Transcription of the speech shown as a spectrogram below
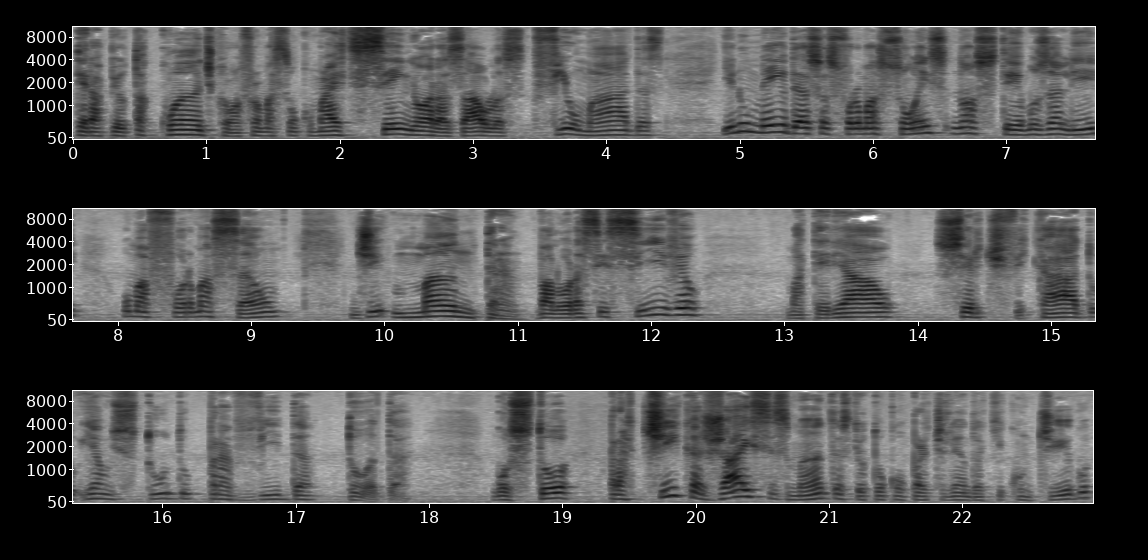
terapeuta quântico, uma formação com mais de 100 horas aulas filmadas. E no meio dessas formações, nós temos ali uma formação de mantra, valor acessível, material, certificado e é um estudo para a vida toda. Gostou? Pratica já esses mantras que eu estou compartilhando aqui contigo,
